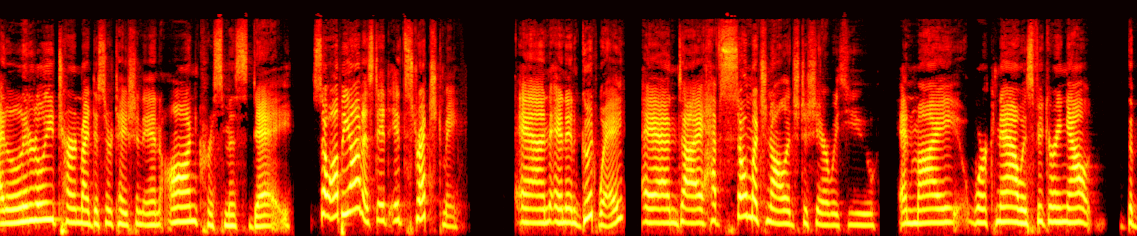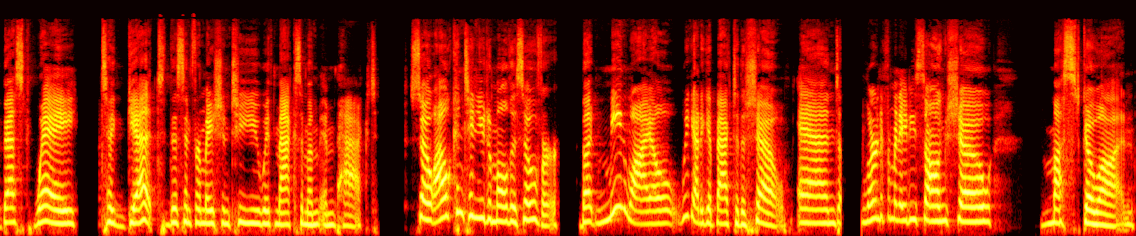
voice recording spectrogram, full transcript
I literally turned my dissertation in on Christmas Day. So I'll be honest, it, it stretched me and, and in a good way. And I have so much knowledge to share with you. And my work now is figuring out the best way to get this information to you with maximum impact. So I'll continue to mull this over. But meanwhile, we got to get back to the show and learned it from an 80s song show must go on.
